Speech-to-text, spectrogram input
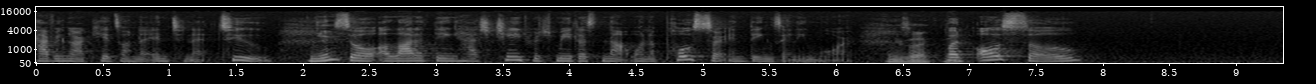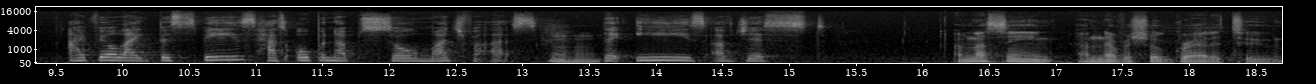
having our kids on the internet too. Yeah. So a lot of things has changed, which made us not want to post certain things anymore. Exactly. But also, I feel like this space has opened up so much for us. Mm-hmm. The ease of just I'm not saying I never show gratitude.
